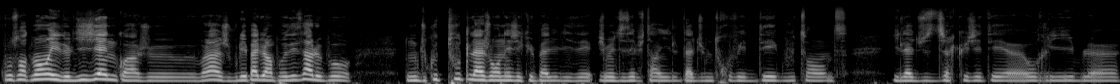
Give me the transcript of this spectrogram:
consentement et de l'hygiène, quoi. Je, voilà, je voulais pas lui imposer ça, le pauvre. Donc du coup, toute la journée, j'ai culpabilisé. Je me disais, putain, il a dû me trouver dégoûtante. Il a dû se dire que j'étais euh, horrible.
